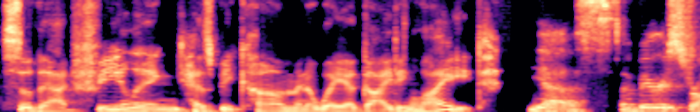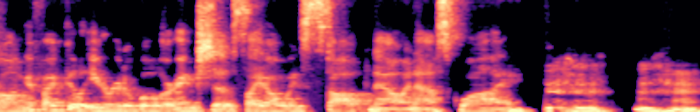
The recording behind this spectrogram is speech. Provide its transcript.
So that feeling has become, in a way, a guiding light. Yes, a very strong. If I feel irritable or anxious, I always stop now and ask why. Mm-hmm, mm-hmm.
